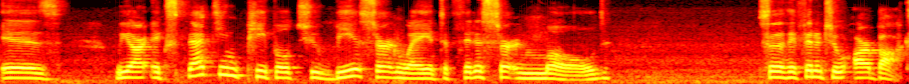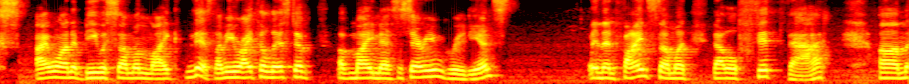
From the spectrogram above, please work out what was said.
is we are expecting people to be a certain way and to fit a certain mold so that they fit into our box. I want to be with someone like this. Let me write the list of, of my necessary ingredients and then find someone that will fit that. Um,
